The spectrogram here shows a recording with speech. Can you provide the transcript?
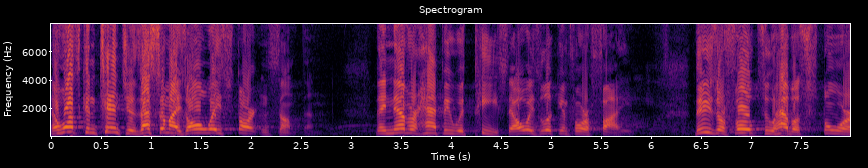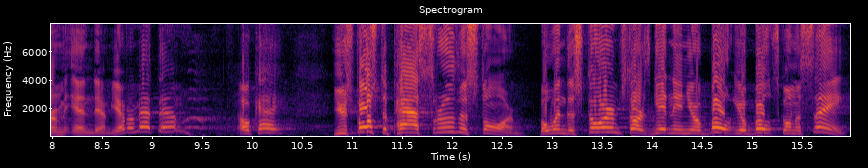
Now, what's contentions? That's somebody's always starting something. They never happy with peace. They're always looking for a fight. These are folks who have a storm in them. You ever met them? Okay. You're supposed to pass through the storm, but when the storm starts getting in your boat, your boat's going to sink.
